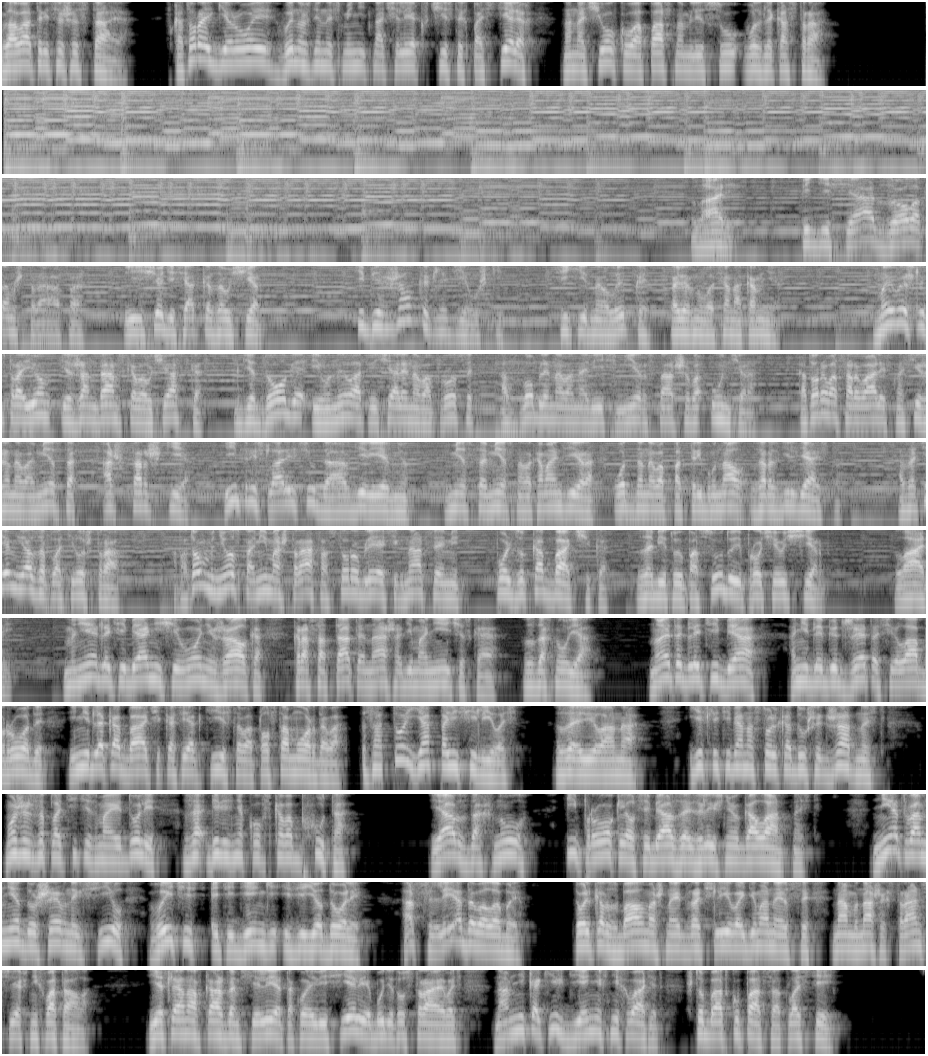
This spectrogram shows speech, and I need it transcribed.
Глава 36, в которой герои вынуждены сменить ночлег в чистых постелях на ночевку в опасном лесу возле костра. Ларри, 50 золотом штрафа и еще десятка за ущерб. «Тебе жалко для девушки?» С ехидной улыбкой повернулась она ко мне. Мы вышли втроем из жандармского участка, где долго и уныло отвечали на вопросы озлобленного на весь мир старшего унтера, которого сорвали с насиженного места аж в Торжке и прислали сюда, в деревню, вместо местного командира, отданного под трибунал за разгильдяйство. А затем я заплатил штраф. А потом внес помимо штрафа 100 рублей ассигнациями в пользу кабачика, забитую посуду и прочий ущерб. Ларри, мне для тебя ничего не жалко, красота ты наша демоническая, вздохнул я. Но это для тебя, а не для бюджета села Броды и не для кабачика Феоктистова Толстомордова. Зато я повеселилась, заявила она. Если тебя настолько душит жадность, можешь заплатить из моей доли за Березняковского бхута. Я вздохнул и проклял себя за излишнюю галантность. Нет во мне душевных сил вычесть эти деньги из ее доли. А следовало бы. Только взбалмошной дрочливой демонессы нам в наших странствиях не хватало. Если она в каждом селе такое веселье будет устраивать, нам никаких денег не хватит, чтобы откупаться от властей.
